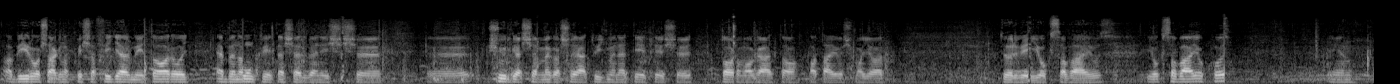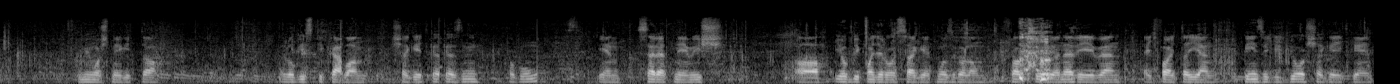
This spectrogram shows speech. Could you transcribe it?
a bíróságnak is a figyelmét arra, hogy ebben a konkrét esetben is sürgessen meg a saját ügymenetét, és tartsa magát a hatályos magyar törvényi jogszabályhoz, jogszabályokhoz. Én, mi most még itt a logisztikában segítkezni fogunk. Én szeretném is a Jobbik Magyarországért mozgalom frakciója nevében egyfajta ilyen pénzügyi gyorsegélyként,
